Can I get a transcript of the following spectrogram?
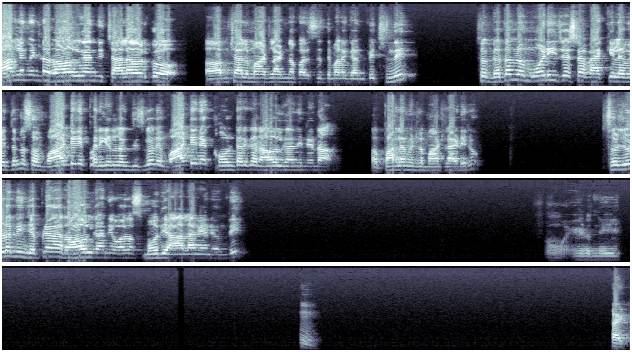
పార్లమెంట్లో రాహుల్ గాంధీ చాలా వరకు అంశాలు మాట్లాడిన పరిస్థితి మనకు కనిపించింది. సో గతంలో మోడీ చేసిన వ్యాఖ్యలు ఏవైతున్నాయో సో వాటిని పరిగణలోకి తీసుకొని వాటినే కౌంటర్గా రాహుల్ గాంధీ నిన్న పార్లమెంట్లో మాట్లాడిరు. సో చూడండి నేను చెప్పిన రాహుల్ గాంధీ వర్సెస్ మోదీ అలాగనే ఉంది. ఏడుంది? రైట్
